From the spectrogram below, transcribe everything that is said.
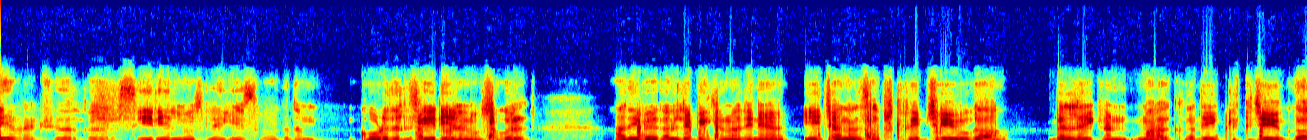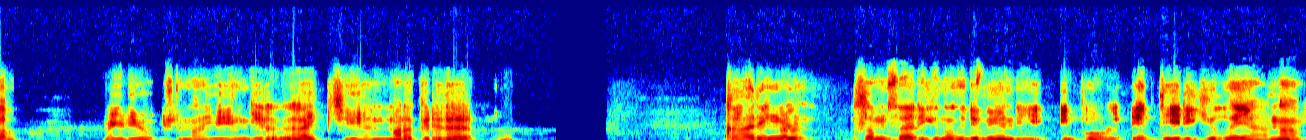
പ്രിയ പ്രേക്ഷകർക്ക് സീരിയൽ ന്യൂസിലേക്ക് സ്വാഗതം. കൂടുതൽ സീരിയൽ ന്യൂസുകൾ അതിവേഗം ലഭിക്കുന്നതിന് ഈ ചാനൽ സബ്സ്ക്രൈബ് ചെയ്യുക ബെൽ ഐക്കൺ മറക്കാതെ ക്ലിക്ക് ചെയ്യുക. വീഡിയോ ഇഷ്ടമായി എങ്കിൽ ലൈക്ക് ചെയ്യാൻ മറക്കരുത്. കാര്യങ്ങൾ സംസാരിക്കുന്നതിന് വേണ്ടി ഇപ്പോൾ എത്തിയിരിക്കുകയാണ്.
